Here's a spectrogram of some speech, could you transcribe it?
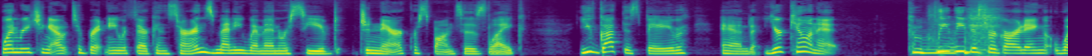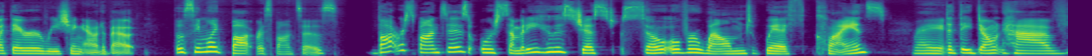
When reaching out to Brittany with their concerns, many women received generic responses like, You've got this, babe, and you're killing it, completely mm. disregarding what they were reaching out about. Those seem like bot responses. Bot responses or somebody who is just so overwhelmed with clients Right. that they don't have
